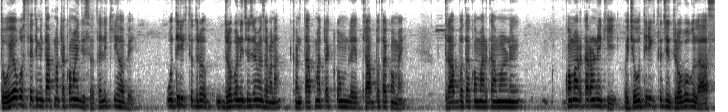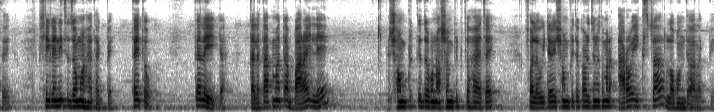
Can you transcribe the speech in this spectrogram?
তো ওই অবস্থায় তুমি তাপমাত্রা কমাই দিছো, তাহলে কী হবে? অতিরিক্ত দ্র- দ্রব্য নিচে জমে যাবে না, কারণ তাপমাত্রা কমলে দ্রাব্যতা কমে। দ্রাব্যতা কমার কারণে কমার কারণে কি ওই যে অতিরিক্ত যে দ্রব্যগুলো আছে, সেগুলো নিচে জমা হয়ে থাকবে, তাই তো? তাহলে এইটা। তাহলে তাপমাত্রা বাড়াইলে সম্পৃক্ত দ্রবণ অসম্পৃক্ত হয়ে যায়, ফলে ওইটাই সম্পৃক্ত করার জন্য তোমার আরও এক্সট্রা লবণ দেওয়া লাগবে।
